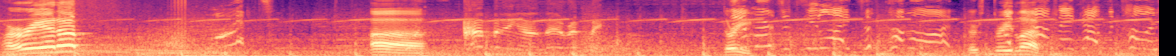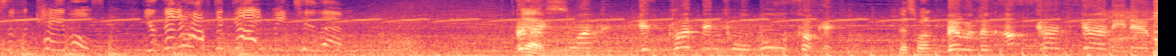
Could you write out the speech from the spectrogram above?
Hurry it up. What? Uh, Happening out there, Ripley. three. The emergency lights have come on! There's three I left. The Yes. next one is plugged into a wall socket. This one. There was an upturned gurney nearby.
